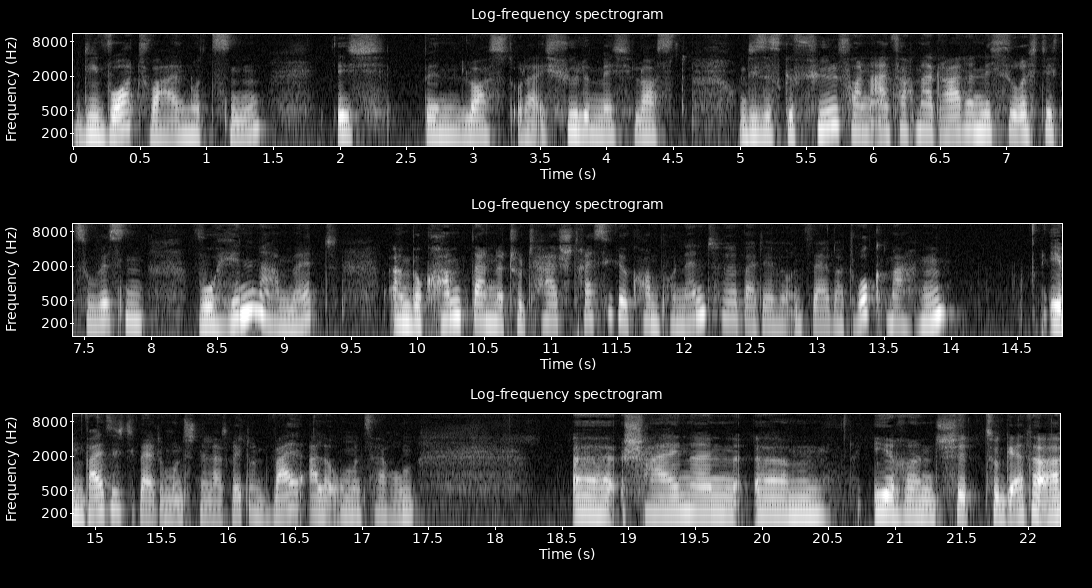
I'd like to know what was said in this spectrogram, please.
die Wortwahl nutzen, ich bin lost oder ich fühle mich lost. Und dieses Gefühl von einfach mal gerade nicht so richtig zu wissen, wohin damit, ähm, bekommt dann eine total stressige Komponente, bei der wir uns selber Druck machen, eben weil sich die Welt um uns schneller dreht und weil alle um uns herum äh, scheinen, ähm, ihren Shit together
